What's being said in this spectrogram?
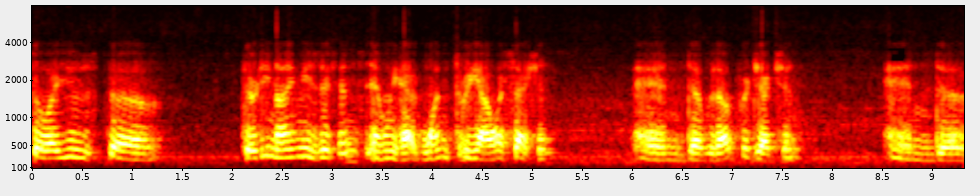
So I used uh, 39 musicians, and we had one three-hour session, and uh, without projection, and uh,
